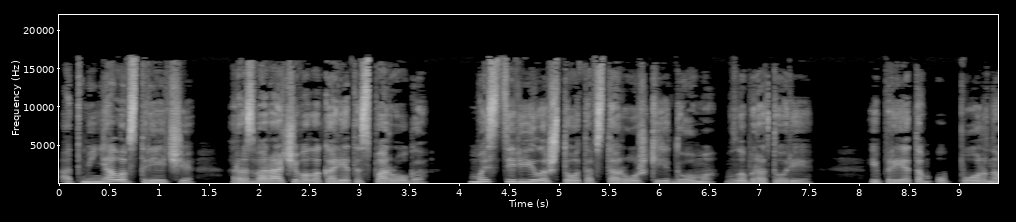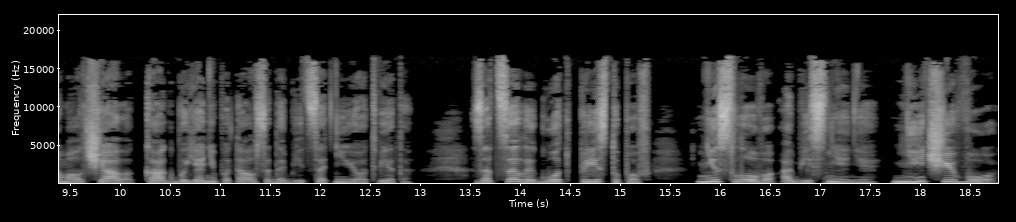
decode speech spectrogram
отменяла встречи, разворачивала кареты с порога, мастерила что-то в сторожке и дома, в лаборатории, и при этом упорно молчала, как бы я ни пытался добиться от нее ответа. За целый год приступов ни слова объяснения, ничего,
